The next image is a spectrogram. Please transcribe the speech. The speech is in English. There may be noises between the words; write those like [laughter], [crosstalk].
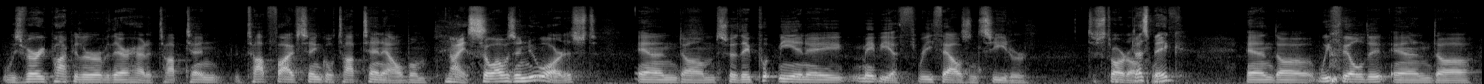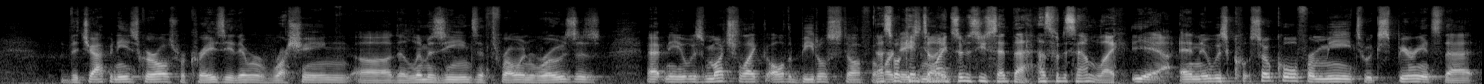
was very popular over there. Had a top ten, top five single, top ten album. Nice. So I was a new artist, and um, so they put me in a maybe a three thousand seater to start off. That's with big. and uh, we filled it and uh, the japanese girls were crazy they were rushing uh, the limousines and throwing roses at me it was much like all the beatles stuff That's what came to Night. mind. As soon as you said that, [laughs] that's what it sounded like. yeah and it was co- so cool for me to experience that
